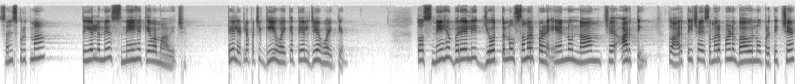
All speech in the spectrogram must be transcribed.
સંસ્કૃતમાં તેલને સ્નેહ કહેવામાં આવે છે. તેલ એટલે પછી ઘી હોય કે તેલ જે હોય તે. તો સ્નેહ ભરેલી જ્યોતનું સમર્પણ, એનું નામ છે આરતી. તો આરતી છે સમર્પણ ભાવનું પ્રતીક છે.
